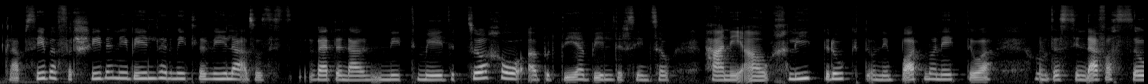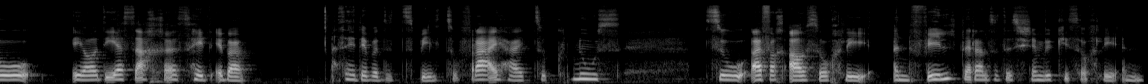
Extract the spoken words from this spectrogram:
ich glaube, sieben verschiedene Bilder mittlerweile. Also es werden auch nicht mehr dazukommen, aber diese Bilder sind so, habe ich auch klein gedruckt und im Portemonnaie tun. Und das sind einfach so, ja, diese Sachen, es hat eben es hat eben das Bild zu Freiheit, zu Genuss, zu einfach auch so ein bisschen ein Filter. Also das ist dann wirklich so ein bisschen ein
